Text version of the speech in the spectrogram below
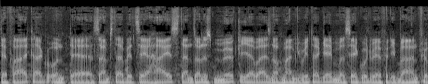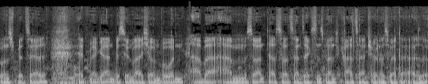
der Freitag und der Samstag wird sehr heiß. Dann soll es möglicherweise noch mal ein Gewitter geben, was sehr gut wäre für die Bahn, für uns speziell. Hätten wir gern ein bisschen weicheren Boden. Aber am Sonntag soll es dann 26 Grad sein, schönes Wetter. Also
